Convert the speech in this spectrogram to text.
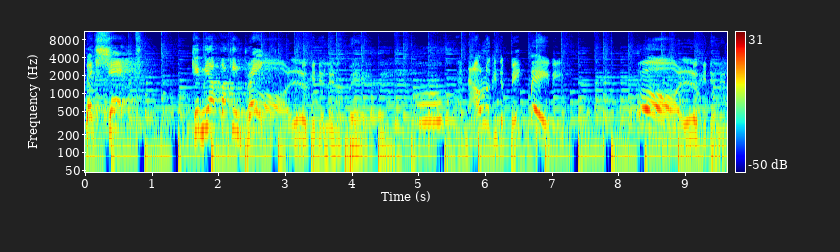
Like shit. Give me a fucking break. Oh, look at the little baby. And now look at the big baby. Oh, look at the little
